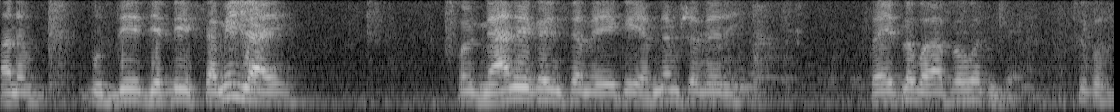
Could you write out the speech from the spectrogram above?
અને બુદ્ધિ જેટલી સમી જાય, પણ જ્ઞાને કઈ સમે, એ કઈ એમને એમ શમે નહીં. તો એટલો બળાપો વધી જાય. શું કરું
